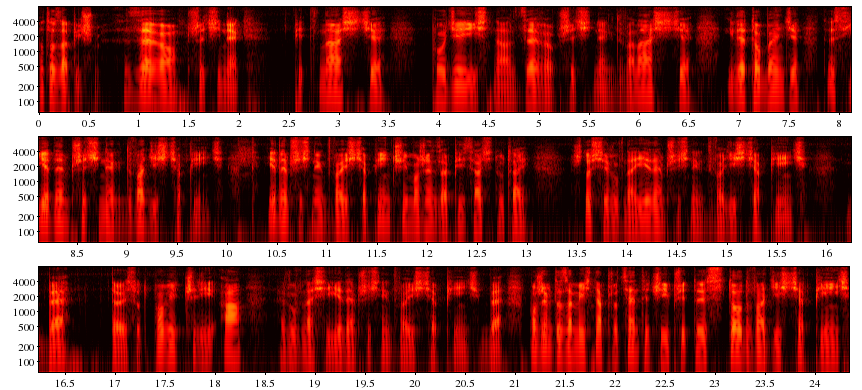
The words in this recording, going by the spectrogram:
No to zapiszmy. 0,15 podzielić na 0,12. Ile to będzie? To jest 1,25. 1,25, czyli możemy zapisać tutaj, że to się równa 1,25b. To jest odpowiedź, czyli a równa się 1,25b. Możemy to zamienić na procenty, czyli to jest 125%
